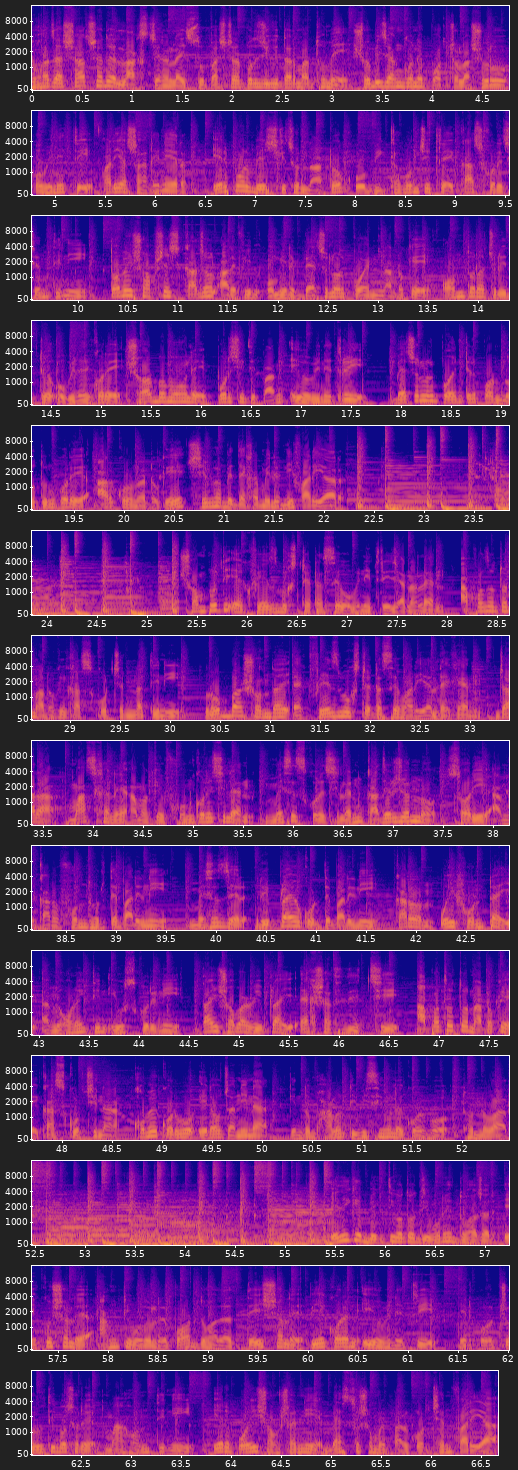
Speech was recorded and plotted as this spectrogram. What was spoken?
দু হাজার সাত সালে লাক্স চ্যানেলাই সুপারস্টার প্রতিযোগিতার মাধ্যমে ছবিজাঙ্গনে পথ চলা শুরু অভিনেত্রী ফারিয়া শাহরিনের। এরপর বেশ কিছু নাটক ও বিজ্ঞাপন চিত্রে কাজ করেছেন তিনি। তবে সবশেষ কাজল আরেফিন অমির ব্যাচেলর পয়েন্ট নাটকে অন্তরা চরিত্রে অভিনয় করে সর্বমহলে পরিচিতি পান এই অভিনেত্রী। ব্যাচেলর পয়েন্টের পর নতুন করে আর কোনো নাটকে সেভাবে দেখা মেলেনি ফারিয়ার। সম্প্রতি এক ফেসবুক স্ট্যাটাসে অভিনেত্রী জানালেন, আপাতত নাটকে কাজ করছেন না তিনি। রোববার সন্ধ্যায় এক ফেসবুক স্ট্যাটাসে ফারিয়া লেখেন যারা মাঝখানে আমাকে ফোন করেছিলেন, মেসেজ করেছিলেন কাজের জন্য, সরি, আমি কারও ফোন ধরতে পারিনি, মেসেজের রিপ্লাইও করতে পারিনি, কারণ ওই ফোনটাই আমি অনেকদিন ইউজ করিনি, তাই সবার রিপ্লাই একসাথে দিচ্ছি। আপাতত নাটকে কাজ করছি না, কবে করব এটাও জানি না, কিন্তু ভালো টিভিসি হলে করব, ধন্যবাদ। এদিকে ব্যক্তিগত জীবনে দু হাজার একুশ সালে আংটি বদলের পর দুহাজার তেইশ সালে বিয়ে করেন এই অভিনেত্রী। এরপর চলতি বছরে মা হন তিনি। এরপরই সংসার নিয়ে ব্যস্ত সময় পার করছেন ফারিয়া।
